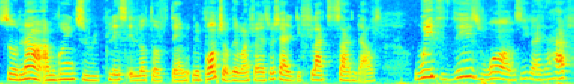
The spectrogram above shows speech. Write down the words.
So now i'm going to replace a lot of them a bunch of them actually especially the flat sandals with these ones. You guys i have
